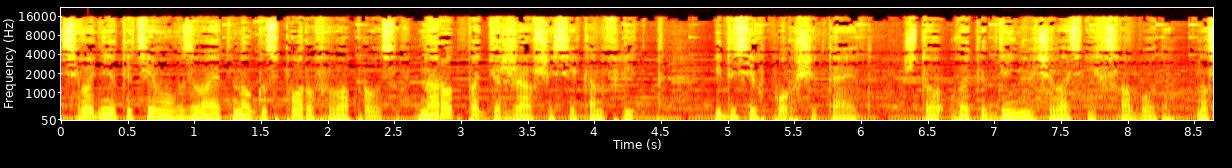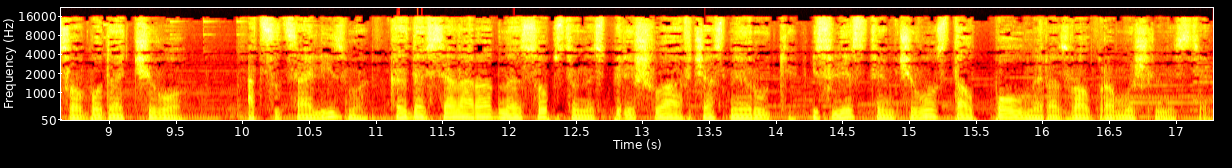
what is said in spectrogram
Сегодня эта тема вызывает много споров и вопросов. Народ, поддержавший сей конфликт, и до сих пор считает, что в этот день началась их свобода. Но свобода от чего? от социализма, когда вся народная собственность перешла в частные руки, и следствием чего стал полный развал промышленности,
